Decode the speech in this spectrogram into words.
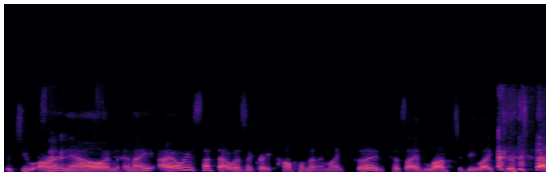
which you are now. And and I, I always thought that was a great compliment. I'm like, good, because I'd love to be like your dad.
